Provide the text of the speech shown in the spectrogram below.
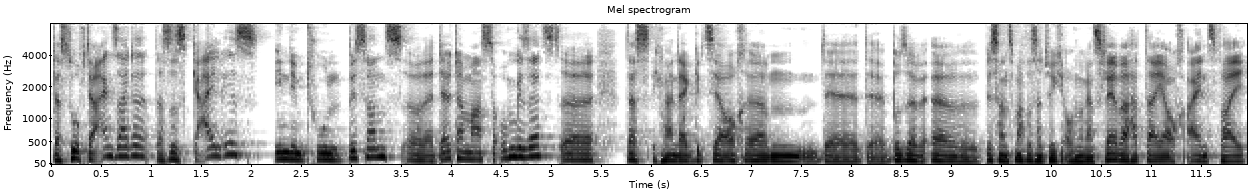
dass du auf der einen Seite, dass es geil ist, in dem Tool Bissans, äh, Delta Master umgesetzt, äh, dass, ich meine, da gibt's ja auch, ähm, der, der Buzzer, äh, Bissans macht das natürlich auch immer ganz clever, hat da ja auch ein, zwei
